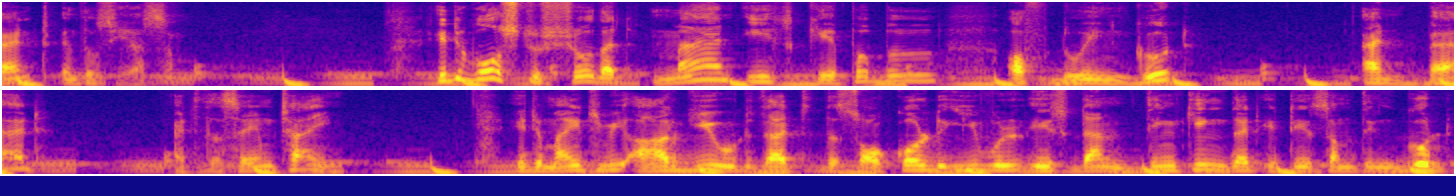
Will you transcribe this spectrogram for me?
and enthusiasm. It goes to show that man is capable of doing good and bad at the same time. It might be argued that the so called evil is done thinking that it is something good,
